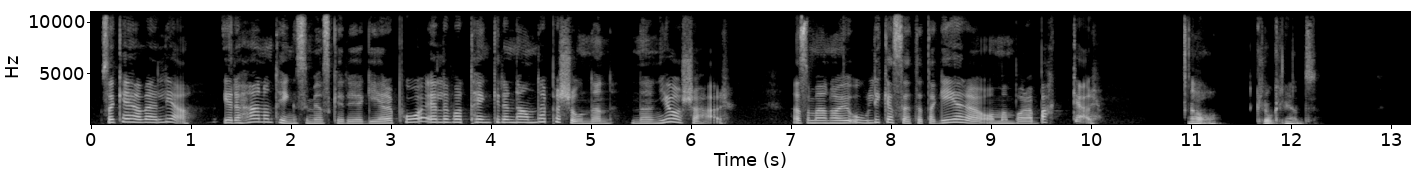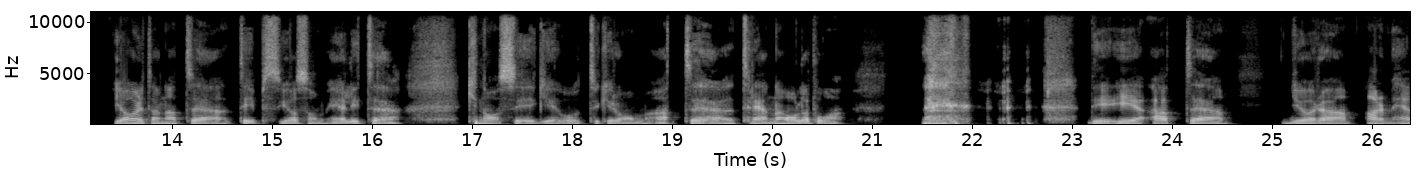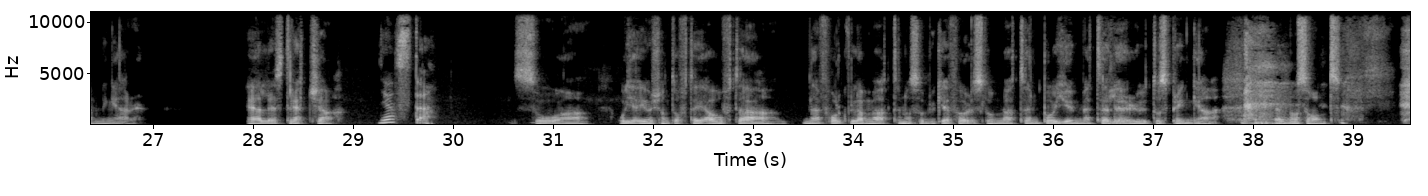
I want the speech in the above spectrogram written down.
Så kan jag välja. Är det här någonting som jag ska reagera på eller vad tänker den andra personen när den gör så här? Alltså man har ju olika sätt att agera om man bara backar. Ja, klockrent. Jag har ett annat eh, tips, jag som är lite knasig och tycker om att eh, träna och hålla på. det är att eh, göra armhävningar eller stretcha. Just det. Så, och jag gör sånt ofta. Jag ofta, när folk vill ha möten och så brukar jag föreslå möten på gymmet eller ut och springa eller något sånt.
